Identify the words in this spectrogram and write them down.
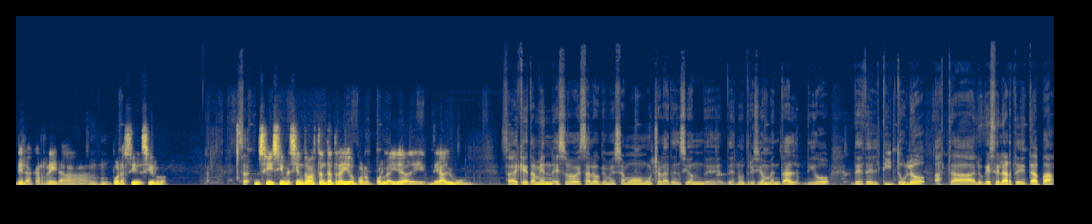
de la carrera, por así decirlo. Sí, sí, me siento bastante atraído por, por la idea de, de álbum. Sabes que también eso es algo que me llamó mucho la atención de desnutrición mental. Digo, desde el título hasta lo que es el arte de tapa,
